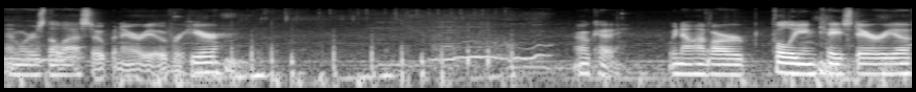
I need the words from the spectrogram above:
And where's the last open area over here? Okay, we now have our fully encased area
